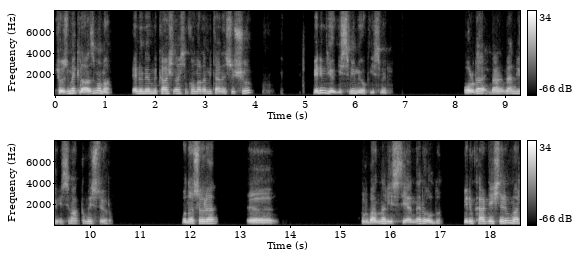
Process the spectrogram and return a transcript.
çözmek lazım ama en önemli karşılaştığım konulardan bir tanesi şu. Benim diyor ismim yok ismim. Orada ben, ben diyor isim hakkımı istiyorum. Ondan sonra e, kurbanlar isteyenler oldu. Benim kardeşlerim var.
